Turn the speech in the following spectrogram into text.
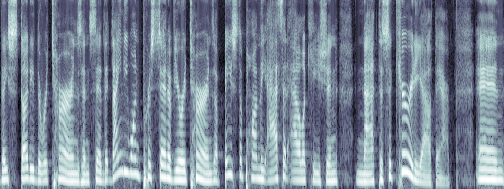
they studied the returns and said that 91% of your returns are based upon the asset allocation, not the security out there. And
